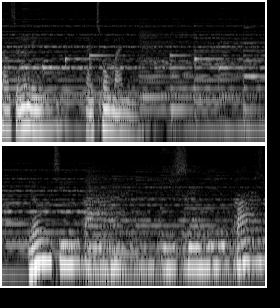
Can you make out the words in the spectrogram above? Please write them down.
让神的灵来充满你。有敬拜的声音发出，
